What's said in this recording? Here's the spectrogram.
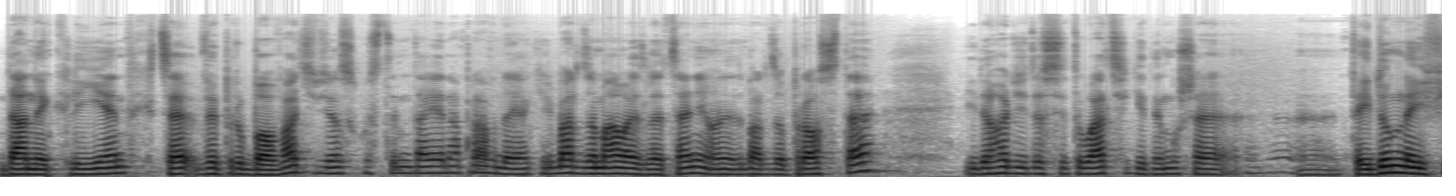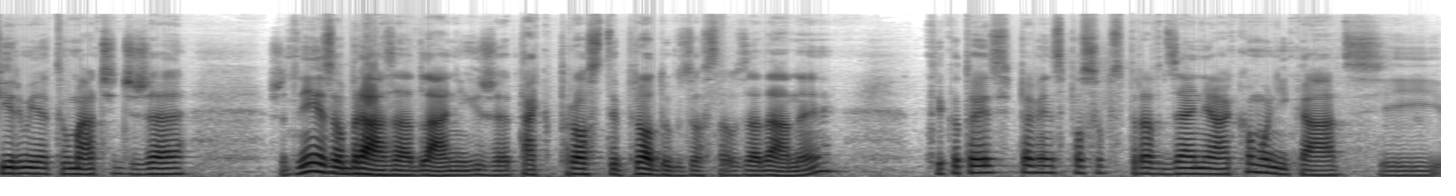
dany klient chce wypróbować, w związku z tym daje naprawdę jakieś bardzo małe zlecenie, ono jest bardzo proste i dochodzi do sytuacji, kiedy muszę e, tej dumnej firmie tłumaczyć, że, że to nie jest obraza dla nich, że tak prosty produkt został zadany, tylko to jest pewien sposób sprawdzenia komunikacji,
